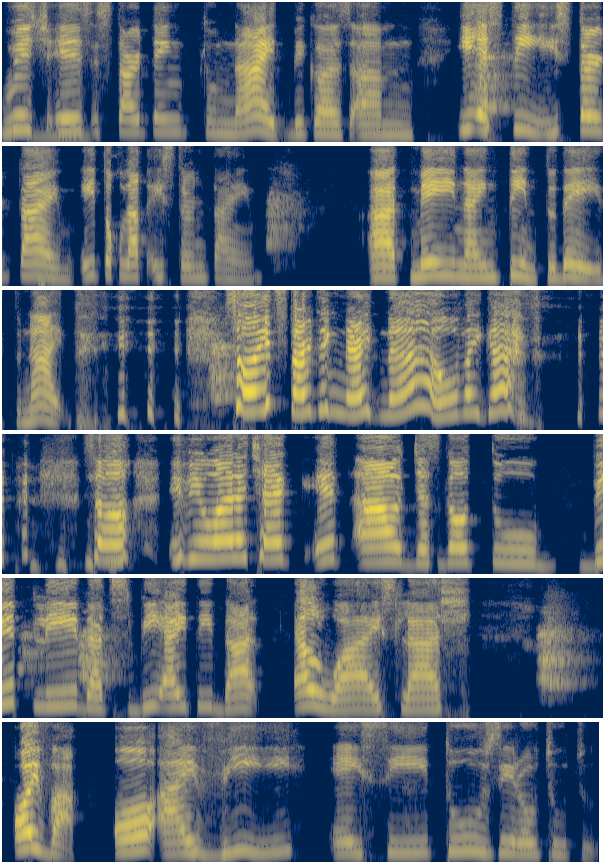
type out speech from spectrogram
which Mm. is starting tonight because um EST, Eastern Time, 8 o'clock Eastern Time at May 19, today, tonight. so it's starting right now. Oh my God. so if you want to check it out, just go to bit.ly, that's bit.ly slash OIVAC. O I V A C 2022.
